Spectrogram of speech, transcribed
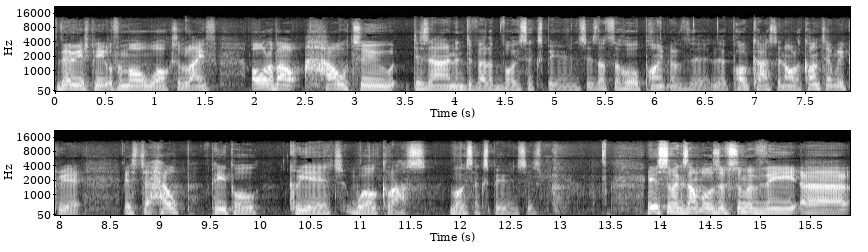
various people from all walks of life, all about how to design and develop voice experiences. That's the whole point of the, the podcast and all the content we create is to help people create world class voice experiences. Here's some examples of some of the uh,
